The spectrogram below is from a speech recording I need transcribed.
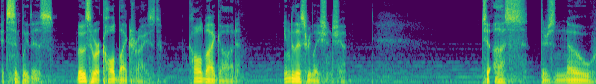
It's simply this those who are called by Christ, called by God into this relationship, to us, there's no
